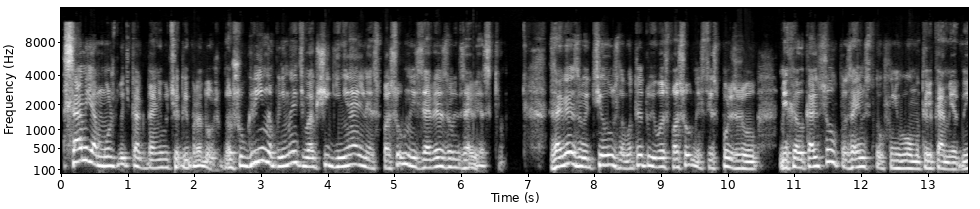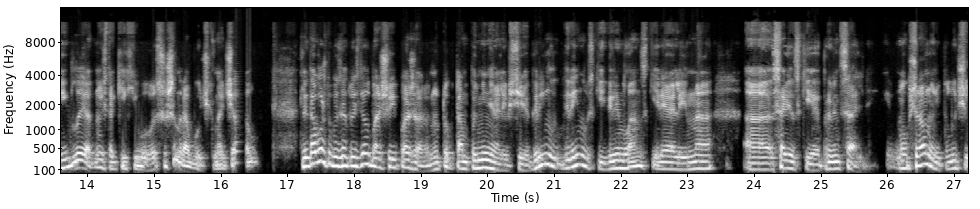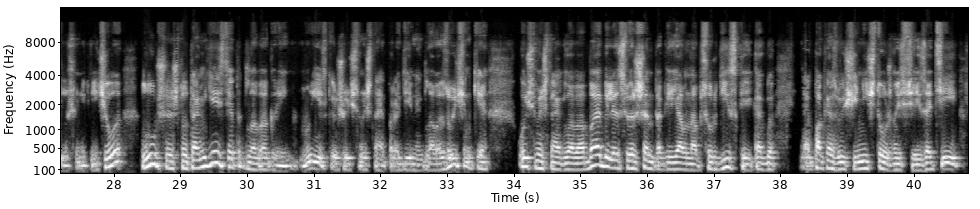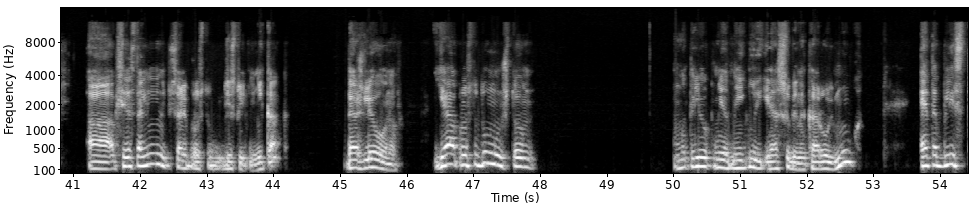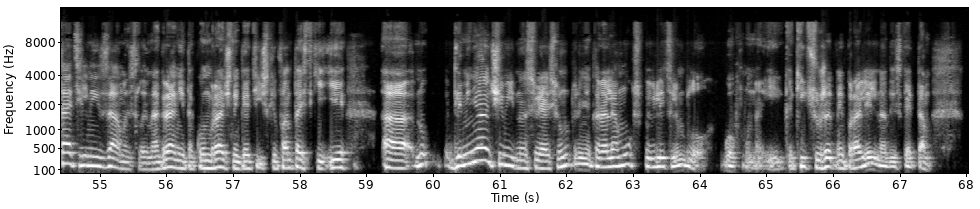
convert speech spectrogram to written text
Сам я, может быть, когда-нибудь это и продолжу. Потому что у Грина, понимаете, вообще гениальная способность завязывать завязки завязывать те узлы. Вот эту его способность использовал Михаил Кольцов, позаимствовав у него мотылька медной иглы, одно из таких его совершенно рабочих начал, для того, чтобы из этого сделать большие пожары. Но только там поменяли все грин, гриновские, гренландские реалии на э, советские провинциальные. Но все равно не получилось у них ничего. Лучшее, что там есть, это глава Грина. Ну, есть, конечно, очень смешная пародийная глава Зощенки, очень смешная глава Бабеля, совершенно так и явно абсурдистская, и как бы э, показывающая ничтожность всей затеи. А все остальные написали просто действительно никак, даже Леонов. Я просто думаю, что мотылек медной иглы и особенно король мух – это блистательные замыслы на грани такой мрачной готической фантастики и ну, для меня очевидна связь внутренняя короля мух с повелителем блох Гофмана. И какие сюжетные параллели надо искать там.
